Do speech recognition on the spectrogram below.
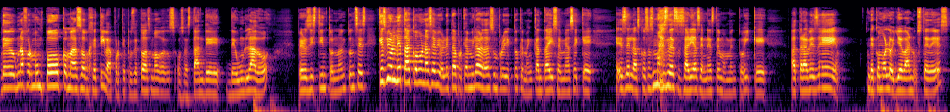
de una forma un poco más objetiva porque pues de todas modos, o sea, están de, de un lado pero es distinto, ¿no? Entonces, ¿qué es Violeta? ¿Cómo nace Violeta? Porque a mí la verdad es un proyecto que me encanta y se me hace que es de las cosas más necesarias en este momento y que a través de, de cómo lo llevan ustedes,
